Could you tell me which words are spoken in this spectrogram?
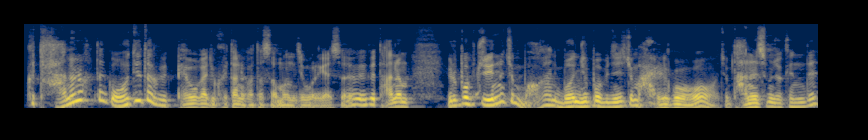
그 단어를 갖다 그 어디다 그 배워가지고 그 단어 갖다 써먹는지 모르겠어요. 그 단어 율법주의는 좀 뭐가 뭔 율법인지 좀 알고 좀 단어를 쓰면 좋겠는데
